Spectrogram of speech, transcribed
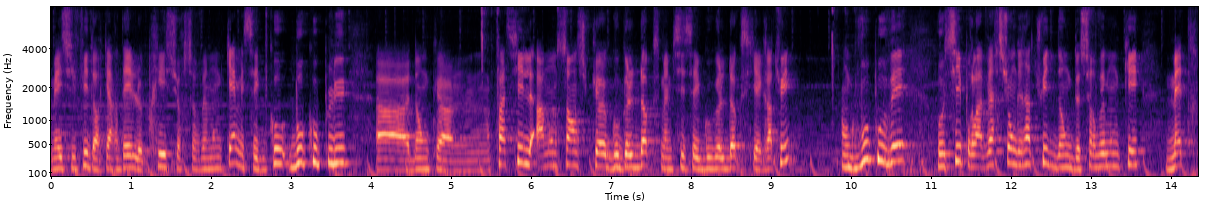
mais il suffit de regarder le prix sur SurveyMonkey. Mais c'est beaucoup plus euh, donc facile à mon sens que Google Docs, même si c'est Google Docs qui est gratuit. Donc vous pouvez aussi pour la version gratuite donc de SurveyMonkey mettre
